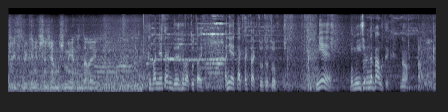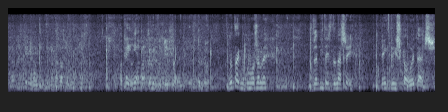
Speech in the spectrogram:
Czyli w trójkę nie wsiądziemy, musimy jechać dalej. Chyba nie tędy, chyba tutaj. A nie, tak, tak, tak, tu, tu, tu. Nie, bo my idziemy na Bałtyk, no. Okej, nie. No tak, no bo możemy zawitać do naszej pięknej szkoły też.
